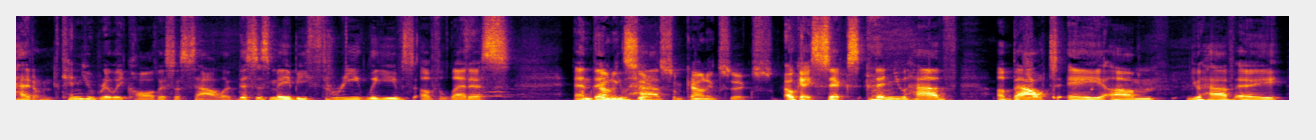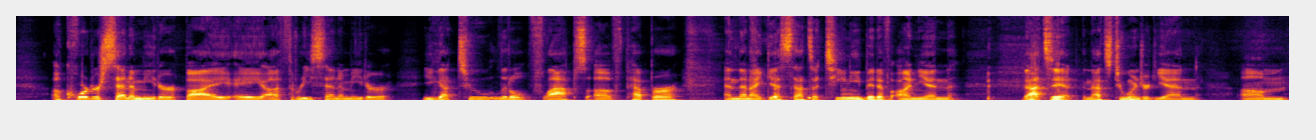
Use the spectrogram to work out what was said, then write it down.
I don't. Can you really call this a salad? This is maybe three leaves of lettuce, and then Counting you six. have I'm counting six. okay six. then you have about a um, you have a a quarter centimeter by a uh, three centimeter. You got two little flaps of pepper, and then I guess that's a teeny bit of onion. That's it, and that's two hundred yen. Um,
